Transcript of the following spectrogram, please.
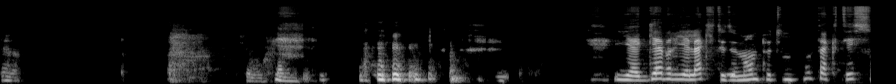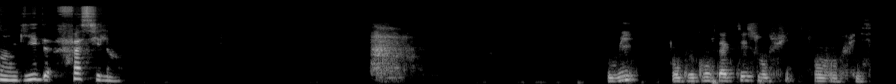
Voilà. Il y a Gabriella qui te demande peut-on contacter son guide facilement? Oui, on peut contacter son, fils, son fils,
